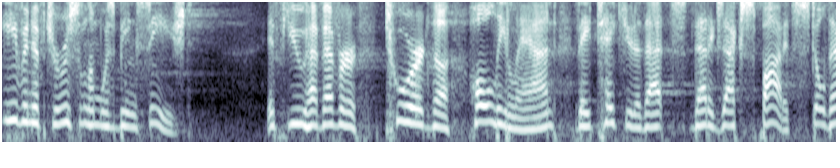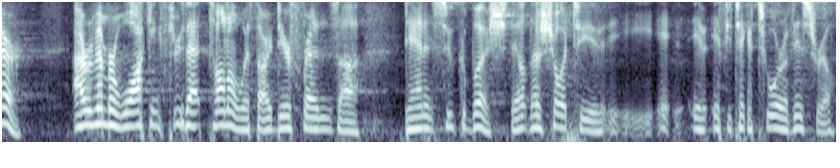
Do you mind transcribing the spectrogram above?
even if Jerusalem was being sieged. If you have ever toured the Holy Land, they take you to that, that exact spot. It's still there. I remember walking through that tunnel with our dear friends uh, Dan and Sue Bush. They'll, they'll show it to you if you take a tour of Israel.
